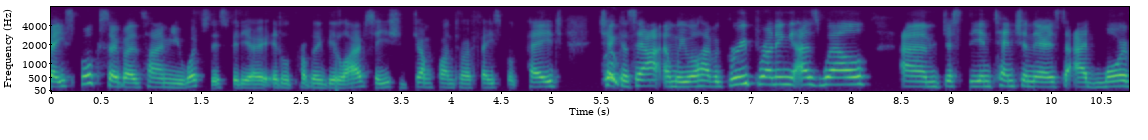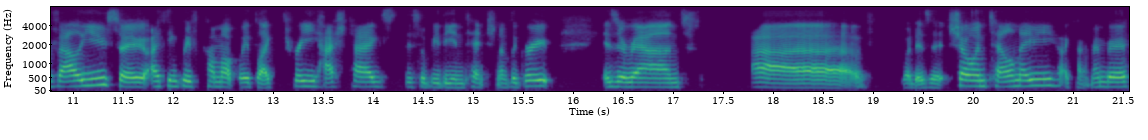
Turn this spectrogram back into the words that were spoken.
facebook. So by the time you watch this video it'll probably be live. So you should jump onto our facebook page check us out and we will have a group running as well. Um, just the intention there is to add more value. So i think we've come up with like three hashtags. This will be the intention of the group is around uh what is it? Show and tell maybe? I can't remember.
